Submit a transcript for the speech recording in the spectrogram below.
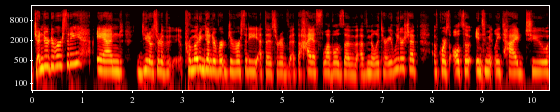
gender diversity and you know sort of promoting gender diversity at the sort of at the highest levels of, of military leadership of course also intimately tied to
